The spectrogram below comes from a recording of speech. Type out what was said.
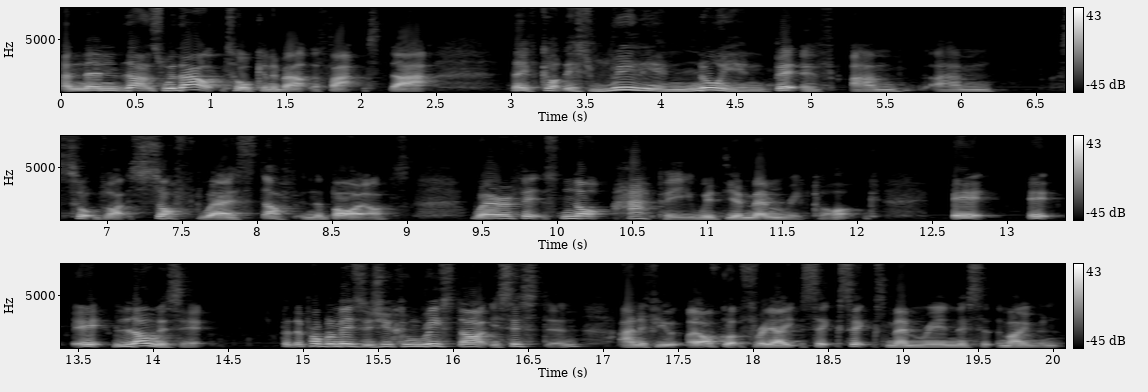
And then that's without talking about the fact that they've got this really annoying bit of um, um, sort of like software stuff in the BIOS where if it's not happy with your memory clock, it, it, it lowers it. But the problem is, is you can restart your system, and if you, I've got 3866 memory in this at the moment,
